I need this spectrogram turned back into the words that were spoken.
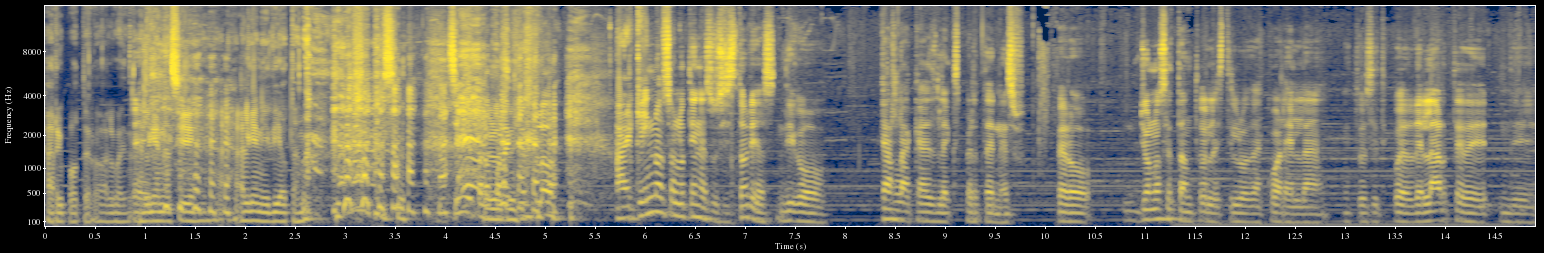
Harry Potter o algo. Eh. Alguien así, alguien idiota, ¿no? Sí, pero Pero por sí. ejemplo, Arkane no solo tiene sus historias. Digo, Carla acá es la experta en eso. Pero yo no sé tanto del estilo de acuarela y todo ese tipo de, del arte de. de-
